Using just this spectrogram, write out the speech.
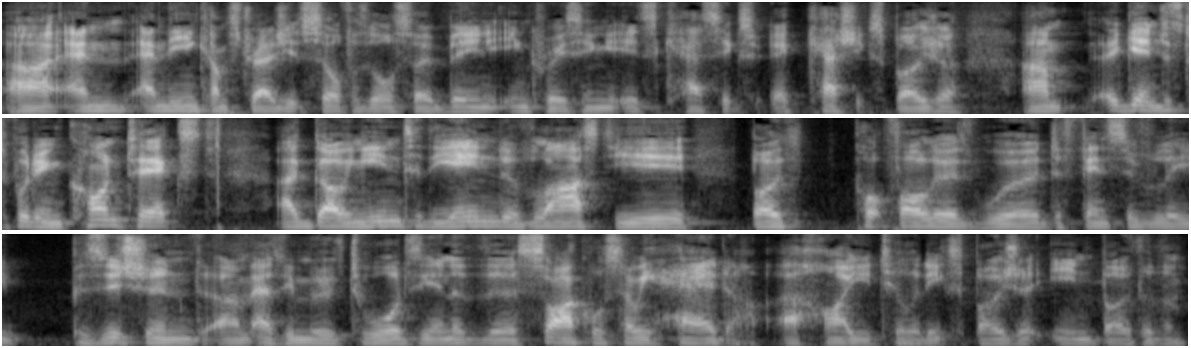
Uh, and and the income strategy itself has also been increasing its cash ex- uh, cash exposure. Um, again, just to put it in context, uh, going into the end of last year, both portfolios were defensively positioned um, as we moved towards the end of the cycle, so we had a high utility exposure in both of them.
